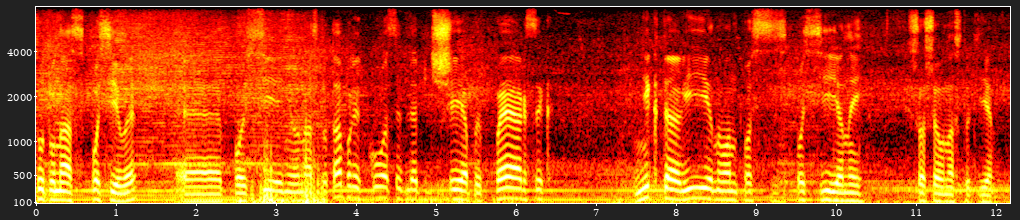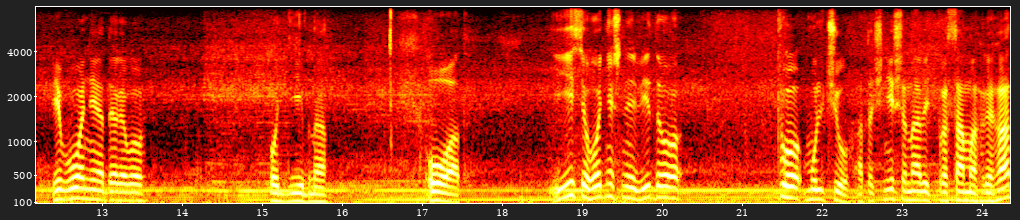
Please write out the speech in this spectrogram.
Тут у нас посіви. Е, посіяні у нас тут абрикоси для підщепи, персик, нектарин вон посіяний. Що ще у нас тут є? Півонія дерево подібна. От. І сьогоднішнє відео про мульчу, а точніше навіть про сам агрегат,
